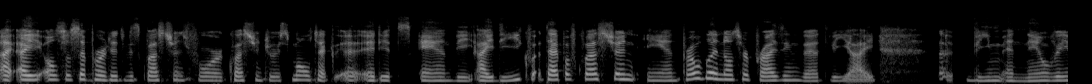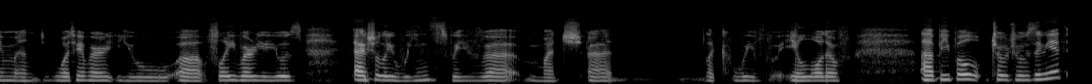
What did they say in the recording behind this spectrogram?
I, I, also separated these questions for question to small text uh, edits and the ID type of question. And probably not surprising that VI, uh, Vim and NeoVim and whatever you uh, flavor you use actually wins with uh, much, uh, like with a lot of people choosing it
